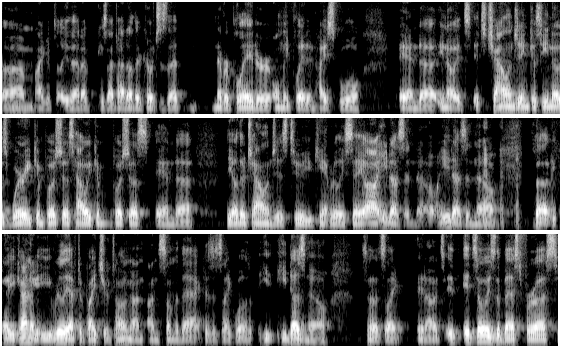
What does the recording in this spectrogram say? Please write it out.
Um, I can tell you that because I've, I've had other coaches that never played or only played in high school and uh, you know it's it's challenging because he knows where he can push us, how he can push us, and uh, the other challenges too. You can't really say, "Oh, he doesn't know. He doesn't know." so you know, you kind of you really have to bite your tongue on on some of that because it's like, well, he he does know. So it's like you know, it's it, it's always the best for us,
